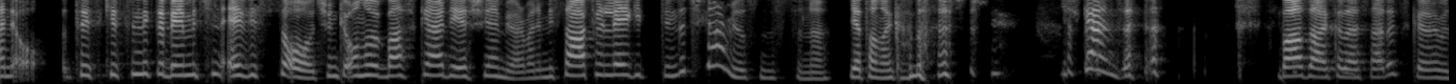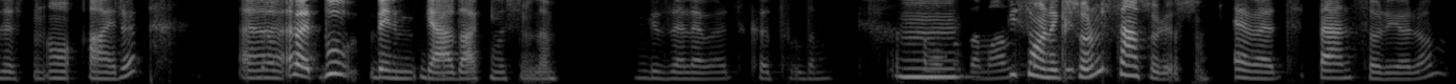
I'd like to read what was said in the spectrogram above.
Hani o, kesinlikle benim için ev hissi o. Çünkü onu başka yerde yaşayamıyorum. Hani misafirliğe gittiğinde çıkarmıyorsun üstünü yatana kadar. İşkence. Bazı arkadaşlar da çıkarabilirsin. O ayrı. Ee, evet bu benim geldi aklıma şimdi. Güzel evet katıldım. Tamam o Hmm, zaman. bir sonraki sorumuz sen soruyorsun. Evet ben soruyorum.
